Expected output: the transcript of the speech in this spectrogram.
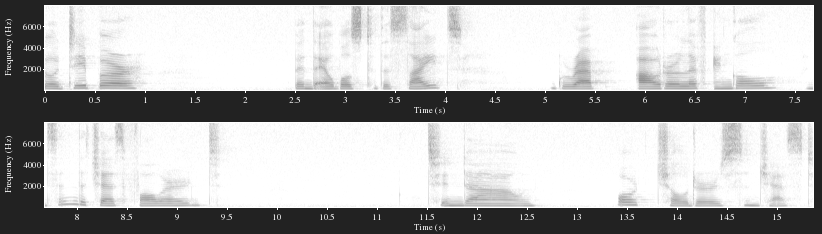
Go deeper, bend the elbows to the sides, grab outer left angle and send the chest forward, chin down, or shoulders and chest.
